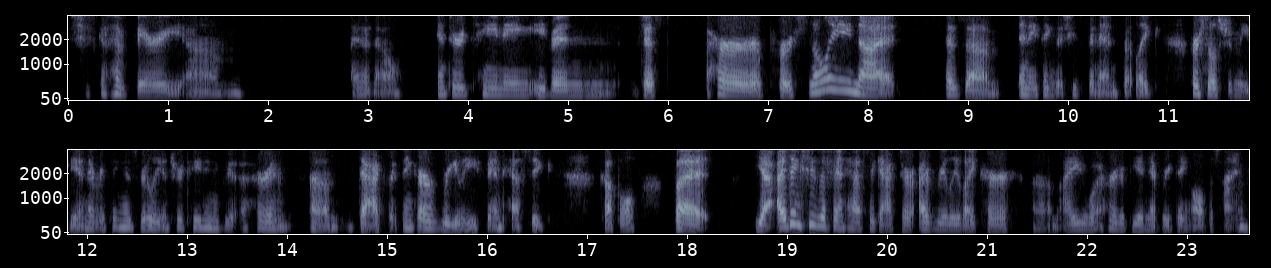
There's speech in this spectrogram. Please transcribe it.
she's got a very, um, I don't know, entertaining, even just her personally, not as um, anything that she's been in, but like her social media and everything is really entertaining. Her and um, Dax, I think, are really fantastic couple. But yeah, I think she's a fantastic actor. I really like her. Um, I want her to be in everything all the time.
